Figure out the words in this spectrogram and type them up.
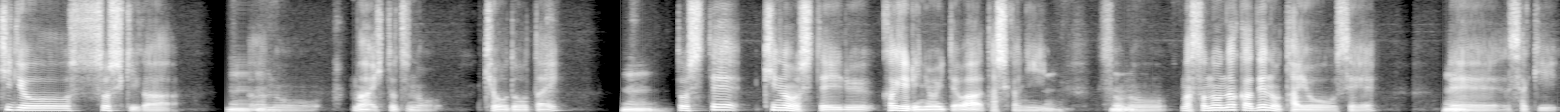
企業組織が、うんあのまあ一つの共同体うん。として機能している限りにおいては確かに、うん。そのまあ、その中での多様性、うん。えーさっき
